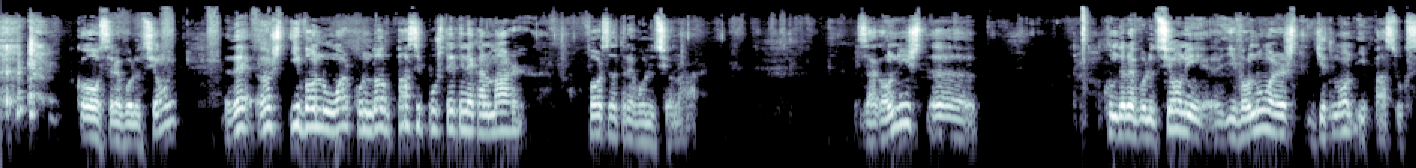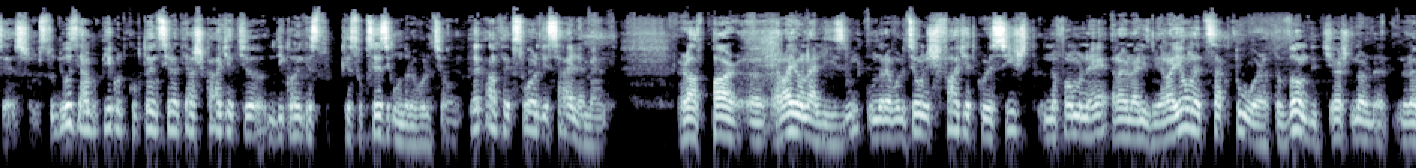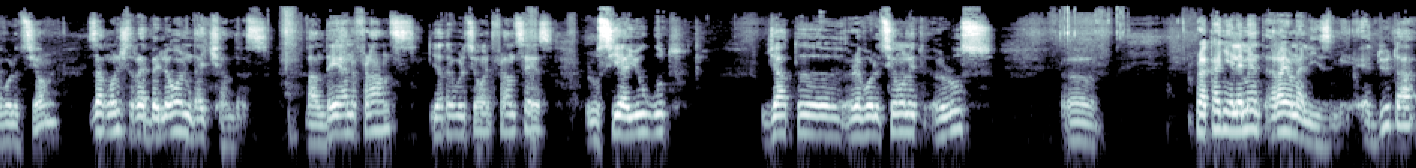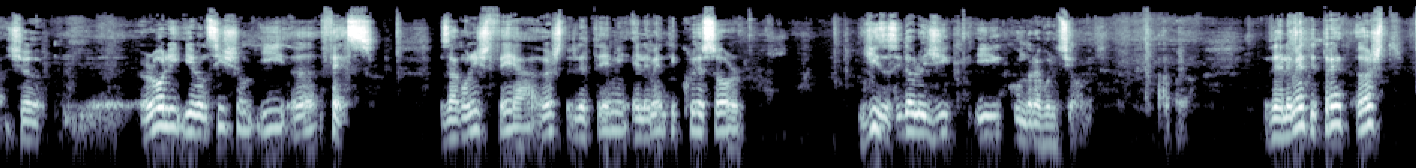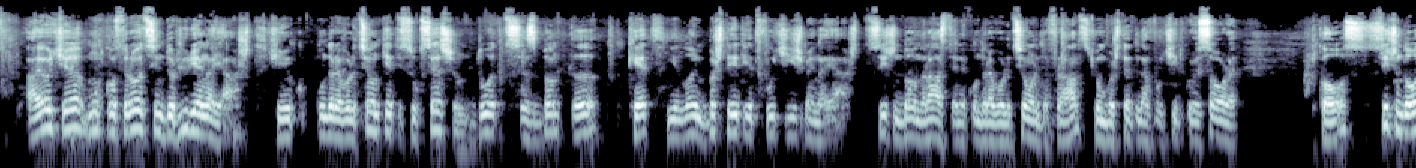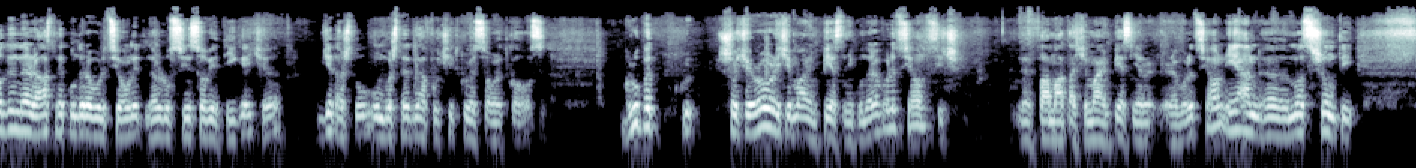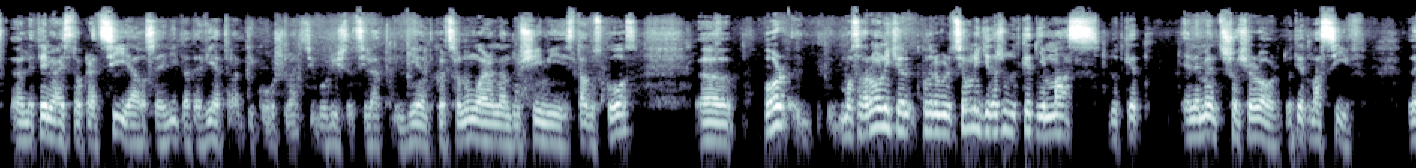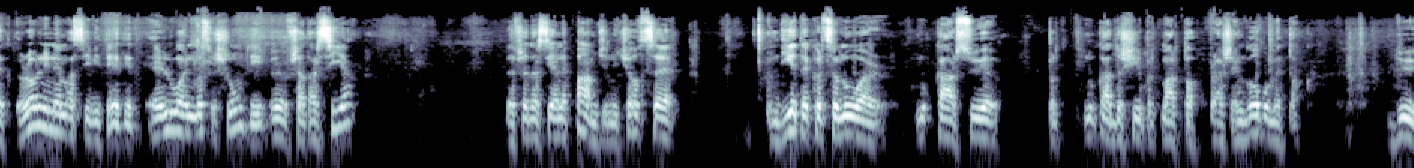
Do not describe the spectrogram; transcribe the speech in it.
kohës së revolucionit dhe është i vonuar kur ndodh pasi pushtetin e kanë marrë forcat revolucionare. Zakonisht kundërrevolucioni i vonuar është gjithmonë i pasuksesshëm. Studiuesit janë përpjekur të kuptojnë cilat janë shkaqet që ndikojnë ke, ke suksesi i kundërrevolucionit. Dhe kanë theksuar disa elementë. Radhë parë rajonalizmi, kundërrevolucioni shfaqet kryesisht në formën e rajonalizmit. Rajone të caktuara të vendit që është në, në revolucion zakonisht rebelohen ndaj qendrës. Vandeja në Francë, gjatë revolucionit francez, Rusia e jugut, gjatë revolucionit rus pra ka një element rajonalizmi e dyta që roli i rëndësishëm i fesë zakonisht feja është le të themi elementi kryesor ngjizës ideologjik i kundërrevolucionit apo jo? Dhe elementi i tretë është ajo që mund të konsiderohet si ndërhyrje nga jashtë, që një kundërrevolucion të jetë i suksesshëm, duhet sesbën të ketë një lloj mbështetje të fuqishme nga jashtë, siç ndodhi në rastin e kundërrevolucionit në Francë, që u mbështet nga fuqitë kryesore të kohës, siç ndodhi në rastin e kundërrevolucionit në Rusinë Sovjetike që gjithashtu u mbështet nga fuqitë kryesore të kohës. Grupet shoqërore që marrin pjesë në një kundërrevolucion, siç e thamë ata që marrin pjesë në një revolucion, janë më së shumti le themi aristokracia ose elitat e vjetra të dikurshme, sigurisht të cilat ndjehen të kërcënuara nga ndryshimi i status quo-s por mos harroni që kundërrevolucioni gjithashtu do të ketë një masë, do të ketë element shoqëror, do të jetë masiv. Dhe rolin e masivitetit e luan më së shumti fshatarësia. Dhe fshatarësia ne pamë që në qoftë se ndjehet e kërcënuar nuk ka arsye për nuk ka dëshirë për të marrë tokë, pra është ngopur me tokë. 2.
